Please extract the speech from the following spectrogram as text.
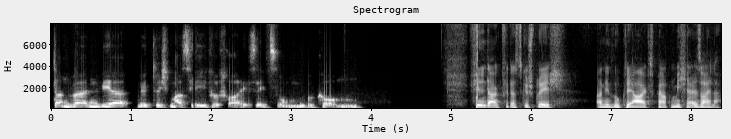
dann werden wir wirklich massive Freisetzungen bekommen. Vielen Dank für das Gespräch an den Nuklearexperten Michael Seiler.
